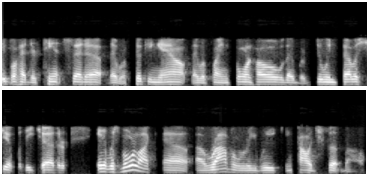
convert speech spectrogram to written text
People had their tents set up. They were cooking out. They were playing cornhole. They were doing fellowship with each other. And it was more like a, a rivalry week in college football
